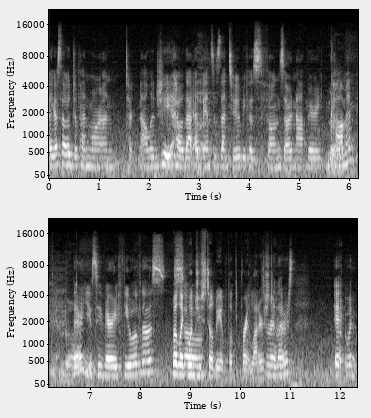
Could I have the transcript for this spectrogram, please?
I guess that would depend more on technology, how that advances then too, because phones are not very No. common. No. There, you see very few of those. But like would you still be able to write letters to to write her? Letters? It would.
